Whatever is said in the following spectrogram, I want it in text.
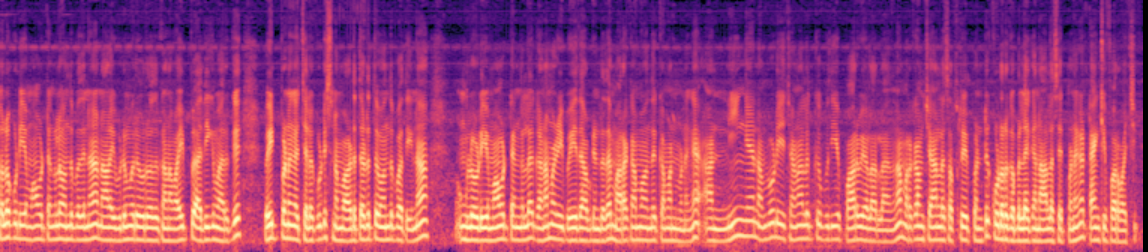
சொல்லக்கூடிய மாவட்டங்களும் வந்து பார்த்திங்கன்னா நாளை விடுமுறை வருவதற்கான வாய்ப்பு அதிகமாக இருக்குது வெயிட் பண்ணுங்கள் சில குட்டிஸ். நம்ம அடுத்தடுத்து வந்து பார்த்திங்கன்னா உங்களுடைய மாவட்டங்களில் கனமழை பெய்யுதா அப்படின்றத மறக்காமல் வந்து கமெண்ட் பண்ணுங்கள் அண்ட் நீங்கள் நம்மளுடைய சேனலுக்கு புதிய பார்வையாளர்லாம் இருந்தால் மறக்காம சேனலை சப்ஸ்கிரைப் பண்ணிட்டு கூட இருக்க பெல்லைக்கன் நாளில் செட் பண்ணுங்கள் தேங்க்யூ ஃபார் வாட்சிங்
